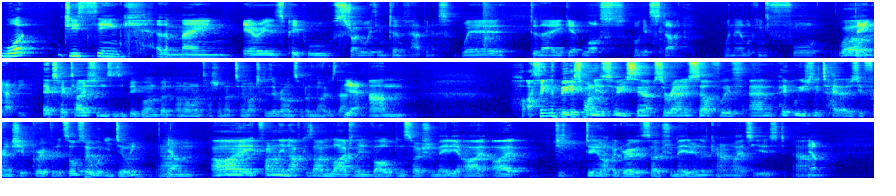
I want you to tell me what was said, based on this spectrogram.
What do you think are the main areas people struggle with in terms of happiness? Where do they get lost or get stuck when they're looking for Well, being happy? expectations is a big one, but I don't want to touch on that too much because everyone sort of knows that. Yeah. Um, I think the biggest one is who you sur- surround yourself with, and people usually take that as your friendship group, but it's also what you're doing. Um, I, funnily enough, because I'm largely involved in social media, I, I just do not agree with social media in the current way it's used. Um, Yep.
